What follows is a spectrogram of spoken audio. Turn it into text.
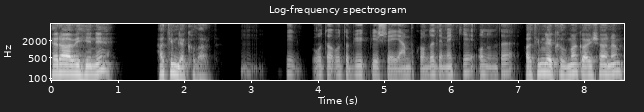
teravihini hatimle kılardı. O da o da büyük bir şey yani bu konuda demek ki onun da hatimle kılmak Ayşe Hanım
